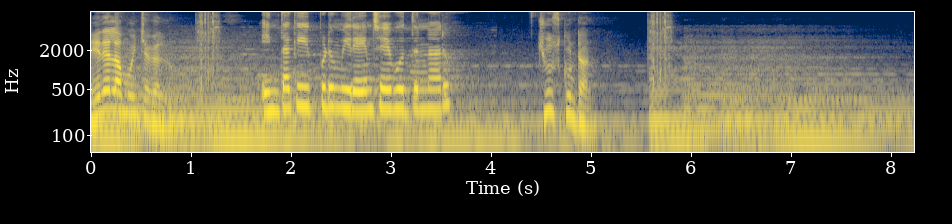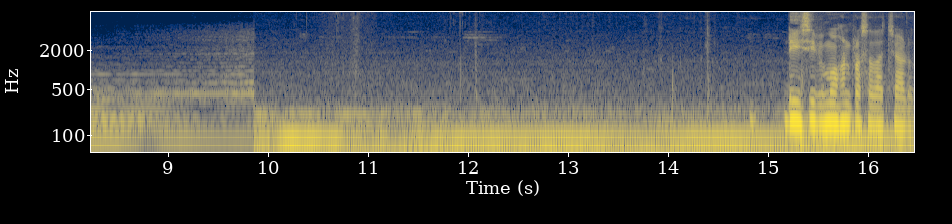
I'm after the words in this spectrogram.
నేనెలా ముయించగలను. ఇంతకీ ఇప్పుడు మీరేం చేయబోతున్నారు? చూసుకుంటాను. డీసీపీ మోహన్ ప్రసాద్ వచ్చాడు.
